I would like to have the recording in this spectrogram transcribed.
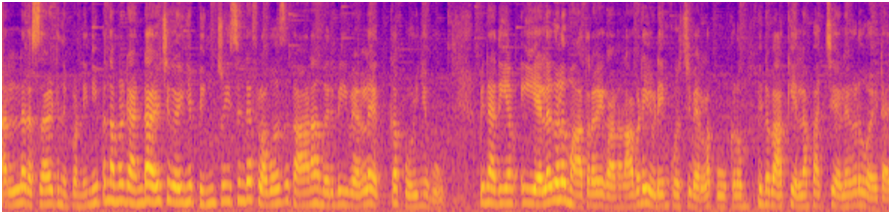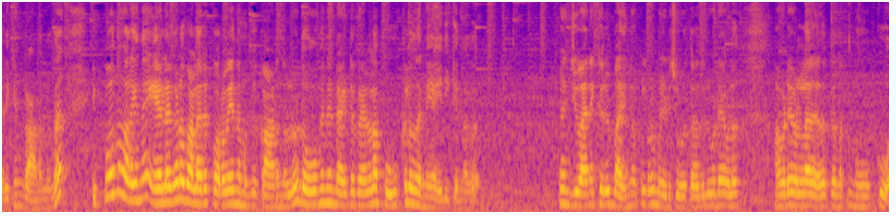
നല്ല രസമായിട്ട് നിൽപ്പുണ്ട് ഇനിയിപ്പം നമ്മൾ രണ്ടാഴ്ച കഴിഞ്ഞ് പിങ്ക് ട്രീസിന്റെ ഫ്ലവേഴ്സ് കാണാൻ വരുമ്പോൾ ഈ വെള്ളയൊക്കെ പൊഴിഞ്ഞു പോകും പിന്നെ അധികം ഈ ഇലകൾ മാത്രമേ കാണുള്ളൂ. അവിടെ ഇവിടെയും കുറച്ച് വെള്ളപ്പൂക്കളും പിന്നെ ബാക്കിയെല്ലാം പച്ച ഇലകളുമായിട്ടായിരിക്കും കാണുന്നത്. ഇപ്പോൾ എന്ന് പറയുന്ന ഇലകൾ വളരെ കുറവേ നമുക്ക് കാണുന്നുള്ളൂ. ഡോമിനന്റ് ആയിട്ട് വെള്ളപ്പൂക്കൾ തന്നെയായിരിക്കുന്നത് ഇപ്പം ജുവാനയ്ക്കൊരു ബൈനോക്കുലർ മേടിച്ചു കൊടുത്തു അതിലൂടെ അവൾ അവിടെയുള്ള ഇതൊക്കെ നോക്കുക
